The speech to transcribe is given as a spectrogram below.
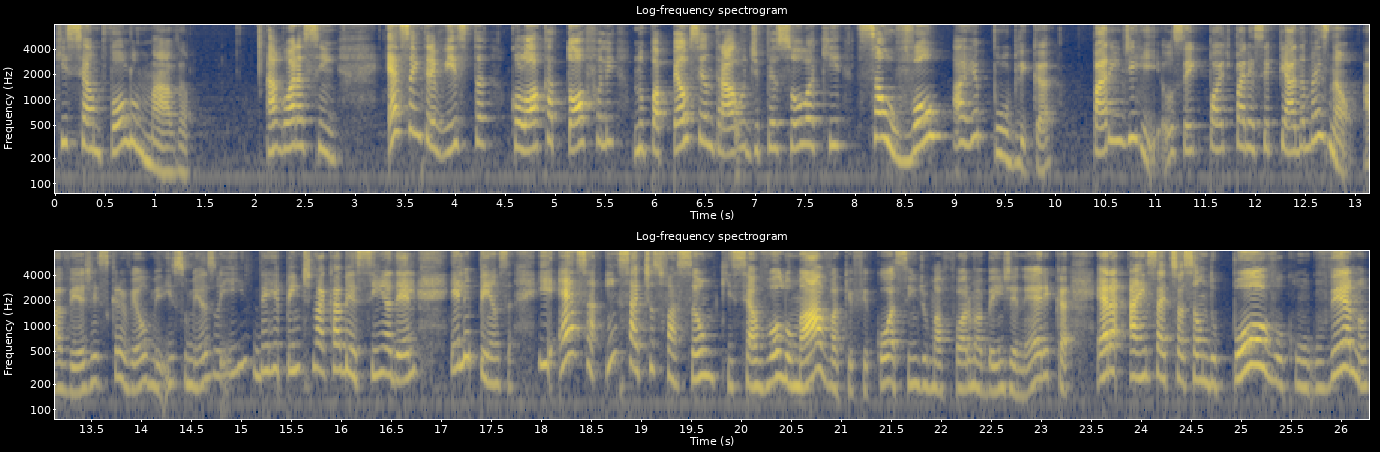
que se avolumava. Agora sim, essa entrevista coloca Toffoli no papel central de pessoa que salvou a República. Parem de rir. Eu sei que pode parecer piada, mas não. A Veja escreveu isso mesmo e de repente na cabecinha dele ele pensa. E essa insatisfação que se avolumava, que ficou assim de uma forma bem genérica, era a insatisfação do povo com o governo?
